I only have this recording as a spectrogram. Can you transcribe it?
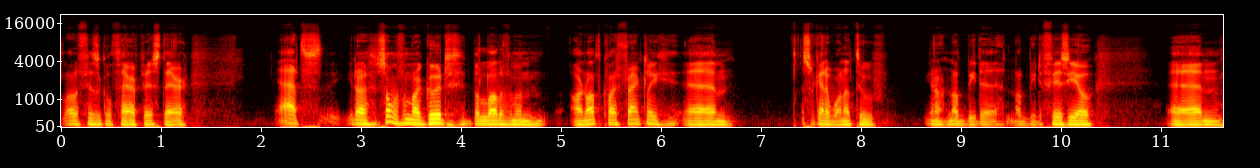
a lot of physical therapists, there, yeah, it's you know, some of them are good, but a lot of them are not, quite frankly. Um, so I kind of wanted to, you know, not be the not be the physio. Um,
